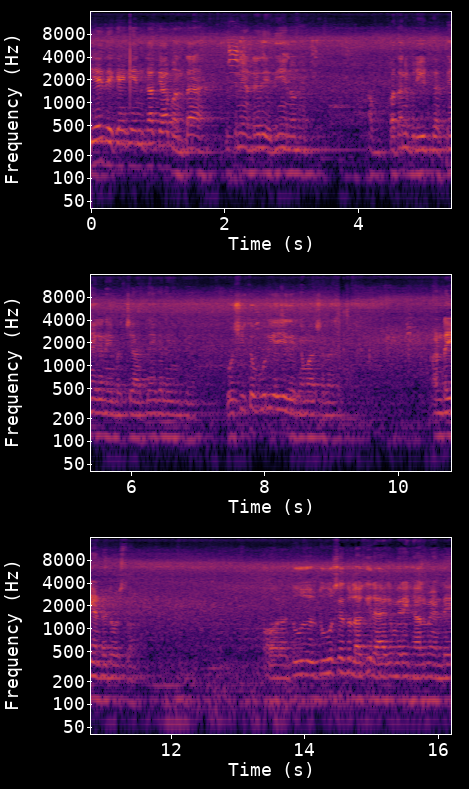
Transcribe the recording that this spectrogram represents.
ये देखें कि इनका क्या बनता है। कितने अंडे दे दिए इन्होंने। अब पता नहीं ब्रीड करते हैं कि नहीं, बच्चे आते हैं कि नहीं होते कोशिश तो पूरी है ये देखें, माशाल्लाह से। अंडे ही अंडे दोस्तों। और दूर दूर से तो लग ही रहा है कि मेरे ख्याल में अंडे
